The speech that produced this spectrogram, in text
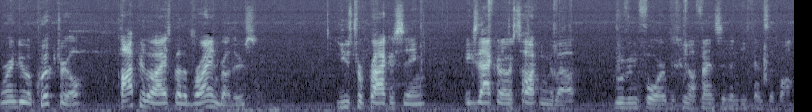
We're to do a quick drill popularized by the Bryan brothers, used for practicing exactly what I was talking about, moving forward between offensive and defensive volleys.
